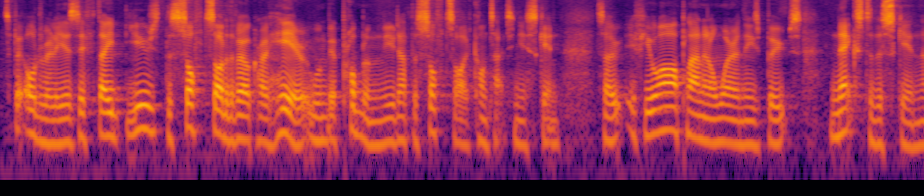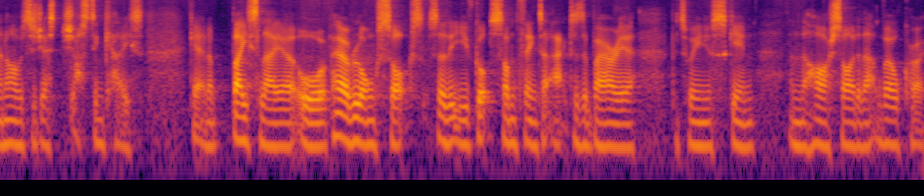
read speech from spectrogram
It's a bit odd really, as if they used the soft side of the Velcro here, it wouldn't be a problem. You'd have the soft side contacting your skin. So if you are planning on wearing these boots next to the skin, then I would suggest just in case, getting a base layer or a pair of long socks so that you've got something to act as a barrier between your skin and the harsh side of that Velcro.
